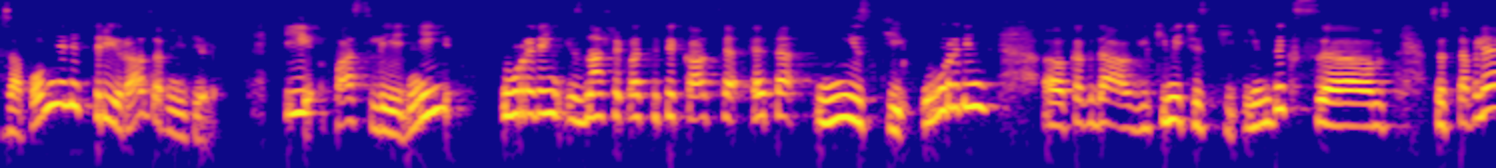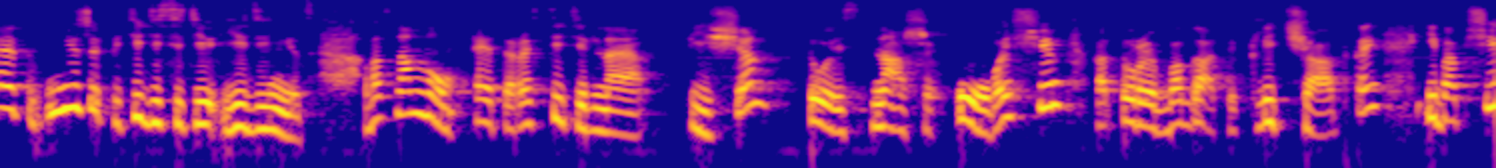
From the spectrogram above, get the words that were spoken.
Запомнили? Три раза в неделю. И последний уровень из нашей классификации – это низкий уровень, э, когда гликемический индекс э, составляет ниже 50 единиц. В основном это растительная пища, то есть наши овощи, которые богаты клетчаткой. И вообще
